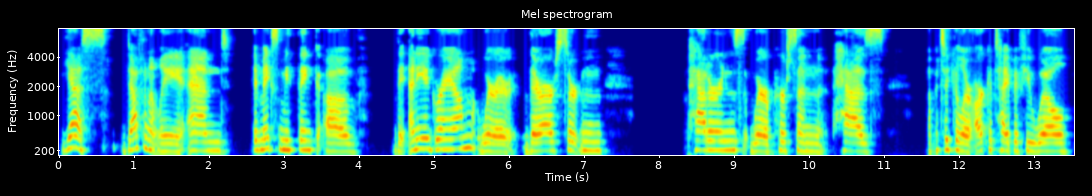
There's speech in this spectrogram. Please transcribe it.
Yes, definitely. And it makes me think of the Enneagram where there are certain patterns where a person has a particular archetype, if you will,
